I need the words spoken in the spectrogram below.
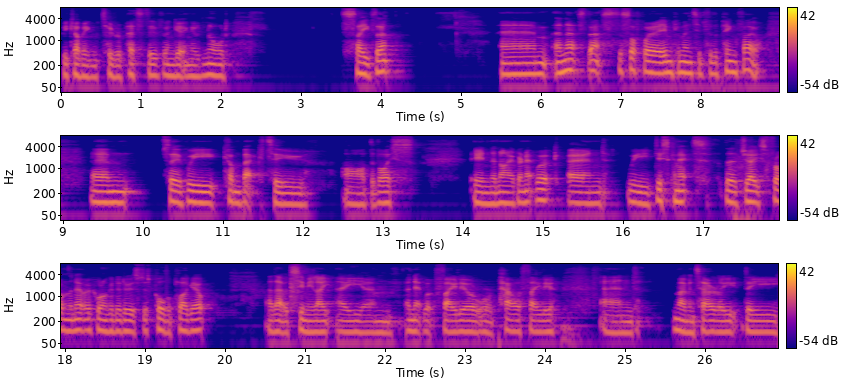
becoming too repetitive and getting ignored. Save that. Um, and that's that's the software implemented for the ping fail. Um, so if we come back to our device in the Niagara network and we disconnect the Jace from the network, all I'm going to do is just pull the plug out. Uh, that would simulate a, um, a network failure or a power failure, and momentarily the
